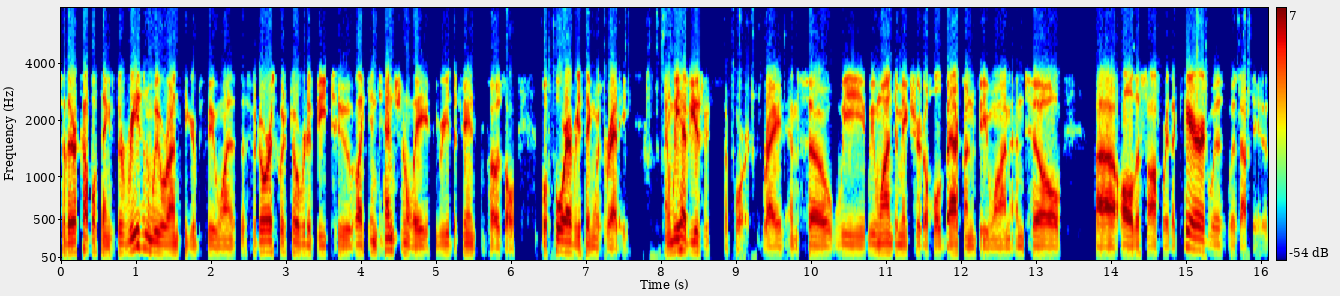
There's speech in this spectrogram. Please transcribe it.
so there are a couple things. The reason we were on C groups v1 is that Fedora switched over to v2, like intentionally, if you read the change proposal, before everything was ready. And we have user support, right? And so we we wanted to make sure to hold back on v1 until uh, all the software that cared was was updated.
